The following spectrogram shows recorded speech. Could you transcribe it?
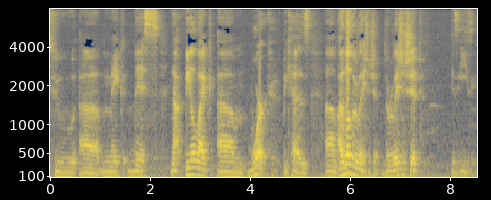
to uh, make this not feel like um, work because um, I love the relationship. The relationship is easy,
